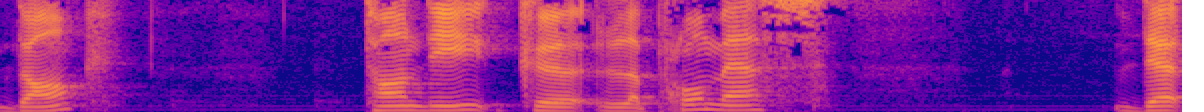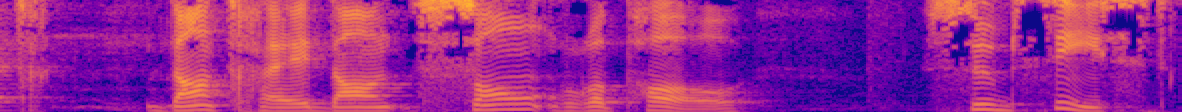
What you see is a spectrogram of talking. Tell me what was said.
donc tandis que la promesse d'être, d'entrer dans son repos subsiste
